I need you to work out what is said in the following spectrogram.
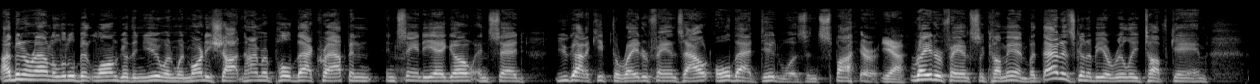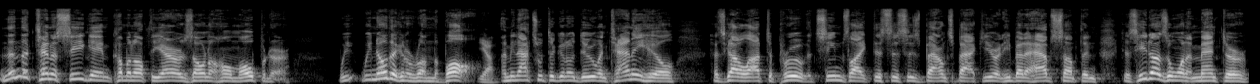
I've been around a little bit longer than you. And when Marty Schottenheimer pulled that crap in, in San Diego and said, you got to keep the Raider fans out, all that did was inspire Yeah. Raider fans to come in. But that is going to be a really tough game. And then the Tennessee game coming off the Arizona home opener. We, we know they're going to run the ball. Yeah. I mean, that's what they're going to do. And Tannehill has got a lot to prove. It seems like this is his bounce back year, and he better have something because he doesn't want to mentor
